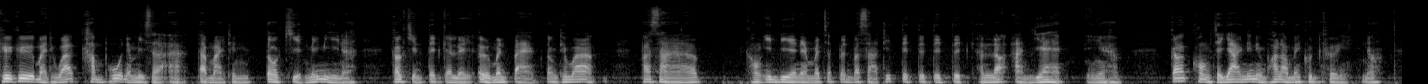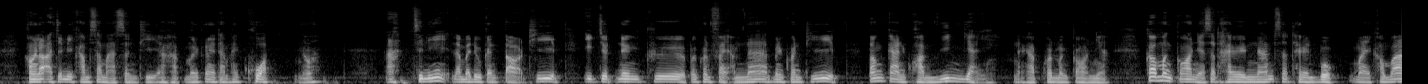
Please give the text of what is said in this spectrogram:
คือคือหมายถึงว่าคำพูดเนี่ยมีสระอะแต่หมายถึงตัวเขียนไม่มีนะเขาเขียนติดกันเลย เออมันแปลกตรงที่ว่าภาษา ของอินเดียเนี่ยมันจะเป็นภาษาที่ติดติดติดติดกันแล้วอ่านแยกอย่างเงี้ยครับก็คงจะยากนิดหนึ่งเพราะเราไม่คุ้นเคยเนาะของเราอาจจะมีคำสมาสนธิอะครับมันก็เลยทำให้ควบเนาะอะทีนี้เรามาดูกันต่อที่อีกจุดหนึ่งคือเป็นคนฝ่ายอำนาจเป็นคนที่ต้องการความยิ่งใหญ่นะครับคนมังกรเนี่ยก็มังกรเนี่ยสะเทินน้ำสะเทินบกหมายความว่า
